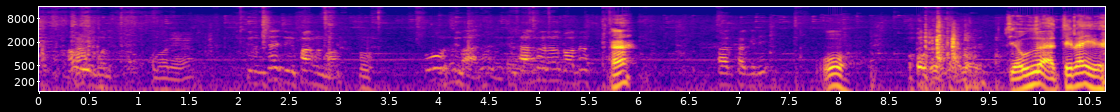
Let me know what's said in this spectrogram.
กเขาเรียกมันตัวเนี่ยชื่อใช่ชื่อฟังมันบอก โอ้ชื่อบาทชื่อทางเมื่อแล้วตอนเนอะฮะทางทางกันนี้โอ้เจียวเหือจะได้เหรอ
